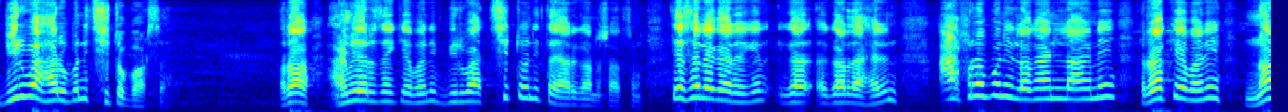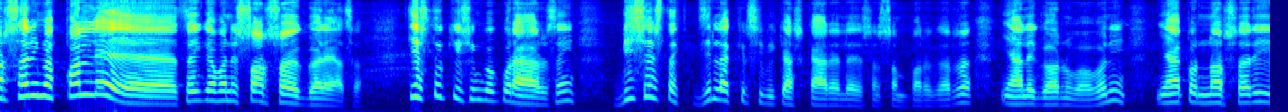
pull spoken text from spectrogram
बिरुवाहरू पनि छिटो बढ्छ। र हामीहरू चाहिँ के भने बिरुवा छिटो नै तयार गर्न सक्छौँ। त्यसैले गर्दाखेरि आफ्नो पनि लगानी लाग्ने र के भने नर्सरीमा कसले चाहिँ के भने सरसहयोग गरेका छ? त्यस्तो किसिमको कुराहरू चाहिँ विशेष त जिल्ला कृषि विकास कार्यालयसँग सम्पर्क गरेर यहाँले गर्नुभयो भने यहाँको नर्सरी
